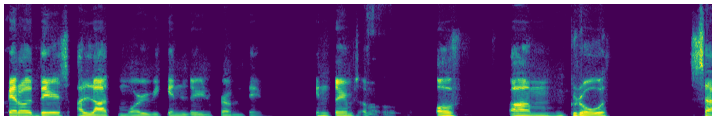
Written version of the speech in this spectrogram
Pero there's a lot more we can learn from them in terms of of um growth sa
